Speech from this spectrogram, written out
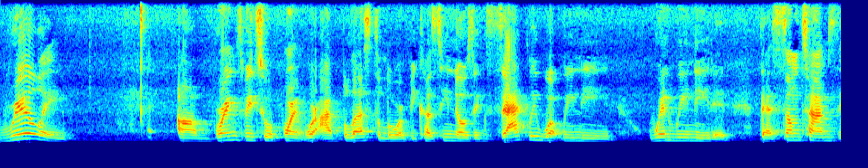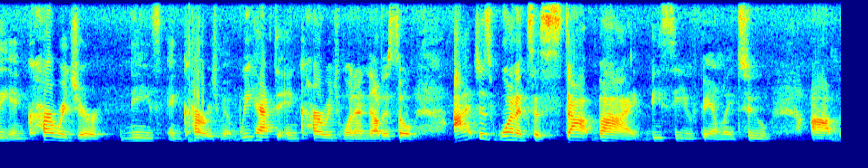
really um, brings me to a point where I bless the Lord because He knows exactly what we need when we need it. That sometimes the encourager needs encouragement. We have to encourage one another. So I just wanted to stop by BCU family to um,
